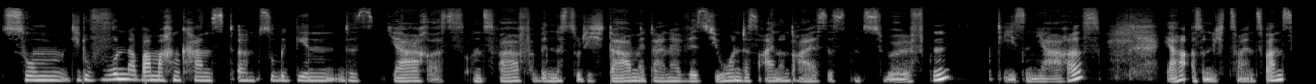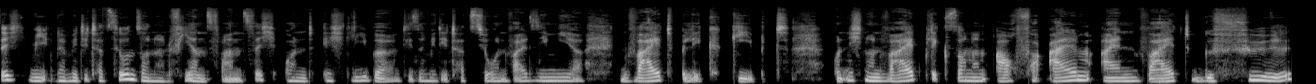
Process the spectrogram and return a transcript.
zum, die du wunderbar machen kannst äh, zu Beginn des Jahres. Und zwar verbindest du dich da mit deiner Vision des 31.12 diesen Jahres. Ja, also nicht 22 wie in der Meditation, sondern 24. Und ich liebe diese Meditation, weil sie mir einen Weitblick gibt. Und nicht nur einen Weitblick, sondern auch vor allem ein Weitgefühl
